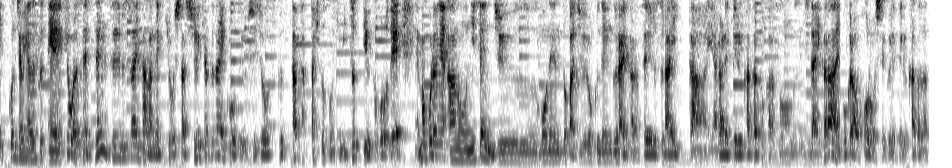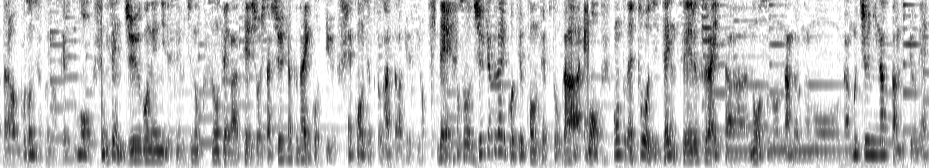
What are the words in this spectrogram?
はい、こんにちは、宮です。えー、今日はですね、全セールスライターが熱狂した集客代行という市場を作ったたった一つの秘密っていうところで、えー、まあこれね、あの、2015年とか16年ぐらいからセールスライターやられてる方とか、その時代から僕らをフォローしてくれてる方だったらご存知だと思いますけれども、2015年にですね、うちのクスノセが提唱した集客代行っていうコンセプトがあったわけですよ。で、その集客代行っていうコンセプトが、もう本当ね、当時全セールスライターのその、なんだろうな、もう、が夢中になったんですよね。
